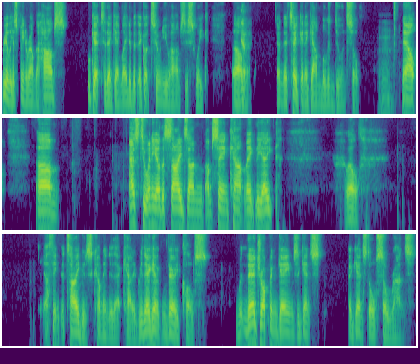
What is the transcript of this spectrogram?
really has been around the halves. We'll get to their game later, but they've got two new halves this week, um, Yep. and they're taking a gamble in doing so. Mm. Now, um, as to any other sides, I'm I'm saying can't make the eight. Well, I think the Tigers come into that category. They're getting very close. They're dropping games against against also runs,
